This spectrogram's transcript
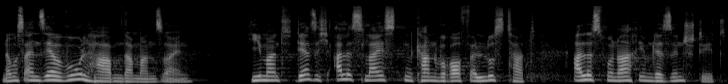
Und er muss ein sehr wohlhabender Mann sein. Jemand, der sich alles leisten kann, worauf er Lust hat, alles, wonach ihm der Sinn steht.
